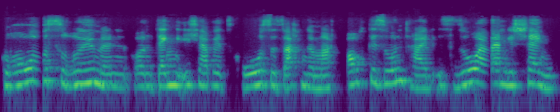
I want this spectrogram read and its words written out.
groß rühmen und denken, ich habe jetzt große Sachen gemacht. Auch Gesundheit ist so ein Geschenk.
